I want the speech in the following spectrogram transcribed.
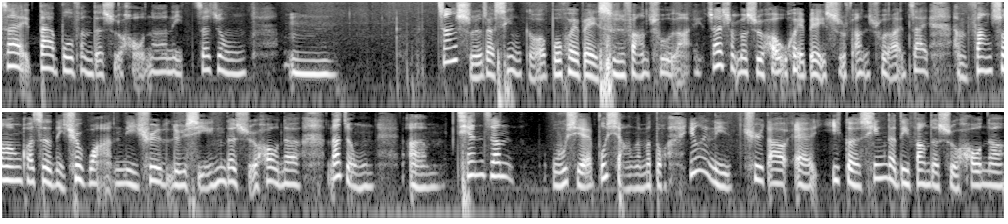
在大部分的时候呢，你这种嗯。真实的性格不会被释放出来，在什么时候会被释放出来？在很放松，或是你去玩、你去旅行的时候呢？那种嗯，天真。无邪，不想那么多，因为你去到呃一个新的地方的时候呢，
